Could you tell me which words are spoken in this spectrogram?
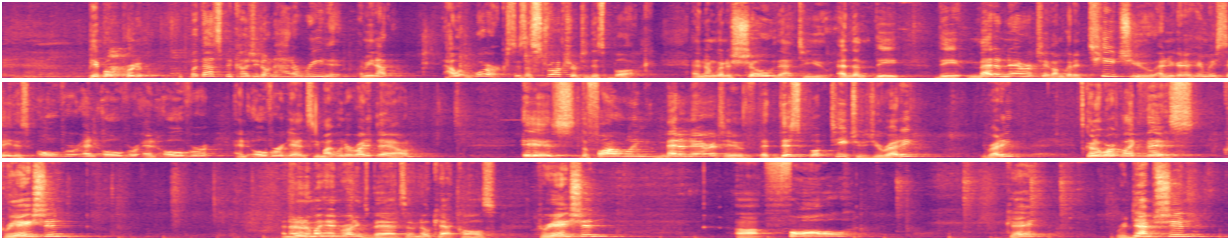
People pretty, but that's because you don't know how to read it. I mean, not how it works. There's a structure to this book, and I'm going to show that to you. And then the, the meta narrative I'm going to teach you, and you're going to hear me say this over and over and over and over again, so you might want to write it down, is the following meta narrative that this book teaches. You ready? You ready? It's going to work like this creation, and I know my handwriting's bad, so no cat calls. Creation, uh, fall, okay, redemption,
